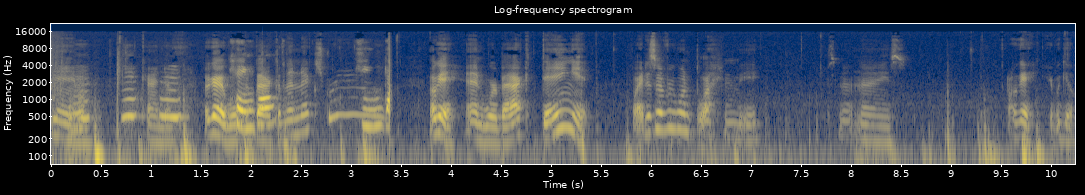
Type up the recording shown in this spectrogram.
Game. Kind of. Okay, we'll be back in the next round. Okay, and we're back. Dang it. Why does everyone blind me? It's not nice. Okay, here we go.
